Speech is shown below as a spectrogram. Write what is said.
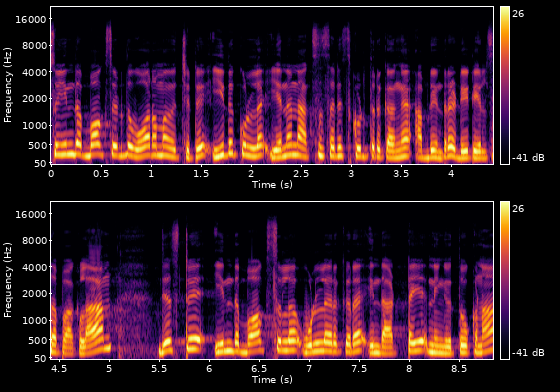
ஸோ இந்த பாக்ஸ் எடுத்து ஓரமாக வச்சுட்டு இதுக்குள்ளே என்னென்ன அக்சசரிஸ் கொடுத்துருக்காங்க அப்படின்ற டீட்டெயில்ஸை பார்க்கலாம். ஜஸ்ட்டு இந்த பாக்ஸில் உள்ளே இருக்கிற இந்த அட்டையை நீங்கள் தூக்குனா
